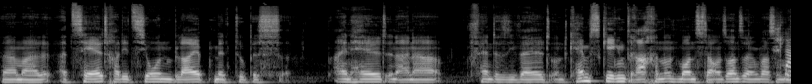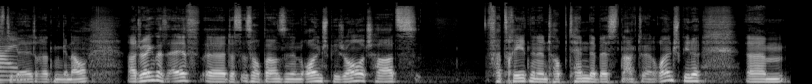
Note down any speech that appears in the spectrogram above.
sagen wir mal, Erzähltraditionen bleibt mit du bist ein Held in einer Fantasy-Welt und kämpfst gegen Drachen und Monster und sonst irgendwas Klein. und musst die Welt retten, genau. Aber Dragon Quest 11, äh, das ist auch bei uns in den Rollenspiel-Genre-Charts vertreten in den Top 10 der besten aktuellen Rollenspiele. Ähm,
